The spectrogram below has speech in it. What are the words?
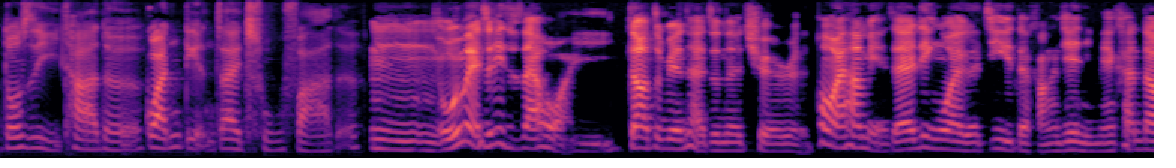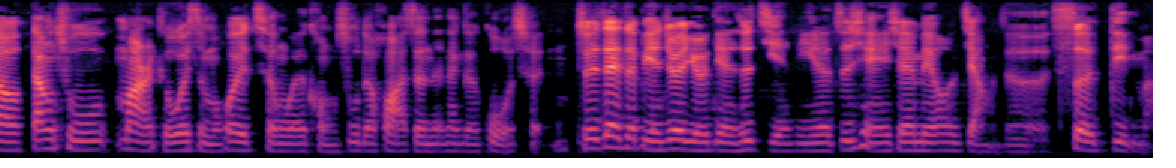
都是以他的观点在出发的。嗯嗯嗯，我每次一直在怀疑，到这边才真的确认。后来他们也在另外一个记忆的房间里面看到，当初 Mark 为什么会成。成为孔苏的化身的那个过程，所以在这边就有点是解谜了之前一些没有讲的设定嘛，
